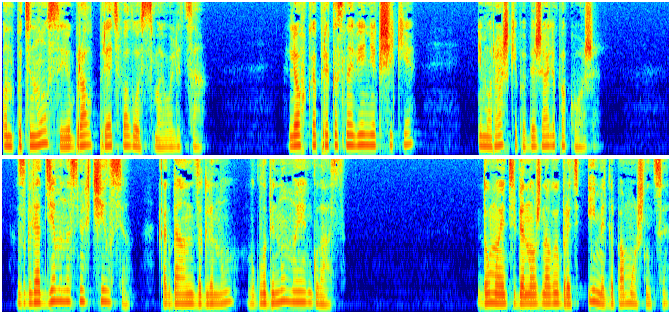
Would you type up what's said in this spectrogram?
Он потянулся и убрал прядь волос с моего лица. Легкое прикосновение к щеке, и мурашки побежали по коже. Взгляд демона смягчился, когда он заглянул в глубину моих глаз. Думаю, тебе нужно выбрать имя для помощницы,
